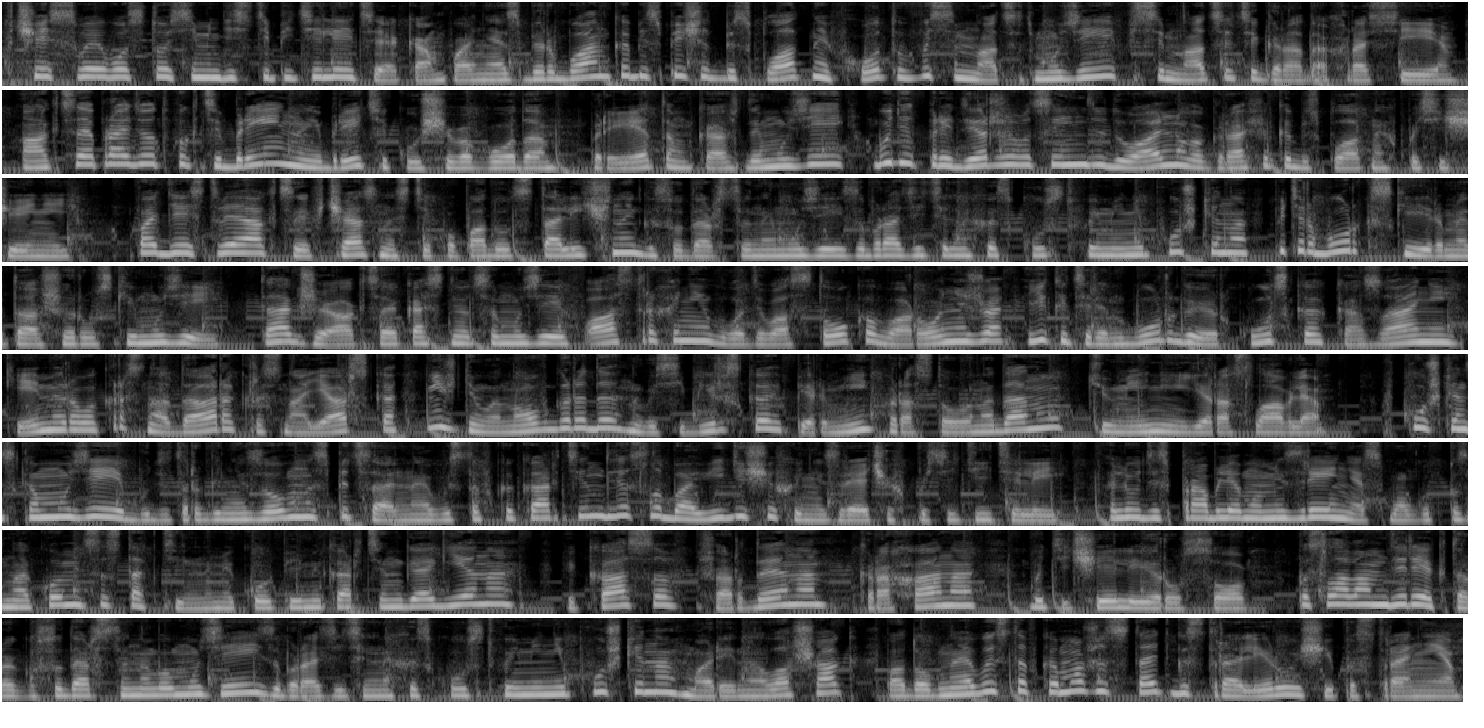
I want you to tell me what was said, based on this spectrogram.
В честь своего 175-летия компания Сбербанк обеспечит бесплатный вход в 18 музеев в 17 городах России. Акция пройдет в октябре и ноябре текущего года. При этом каждый музей будет придерживаться индивидуального графика бесплатных посещений. Под действие акции, в частности, попадут столичный Государственный музей изобразительных искусств имени Пушкина, Петербургский Эрмитаж и Русский музей. Также акция коснется музеев Астрахани, Владивостока, Воронежа, Екатеринбурга, Иркутска, Казани, Кемерово, Краснодара, Красноярска, Нижнего Новгорода, Новосибирска, Перми, Ростова-на-Дону, Тюмени и Ярославля. Пушкинском музее будет организована специальная выставка картин для слабовидящих и незрячих посетителей. Люди с проблемами зрения смогут познакомиться с тактильными копиями картин Гогена, Пикассо, Шардена, Крахана, Боттичелли и Руссо. По словам директора Государственного музея изобразительных искусств имени Пушкина Марины Лошак, подобная выставка может стать гастролирующей по стране.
